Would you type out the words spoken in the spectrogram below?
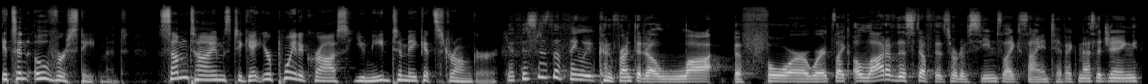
It's an overstatement. Sometimes to get your point across, you need to make it stronger. Yeah, this is the thing we've confronted a lot before, where it's like a lot of this stuff that sort of seems like scientific messaging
